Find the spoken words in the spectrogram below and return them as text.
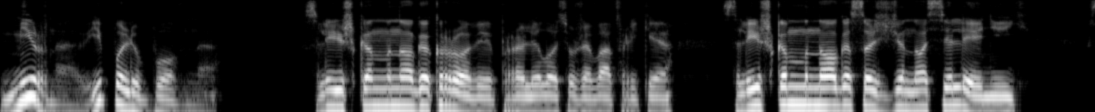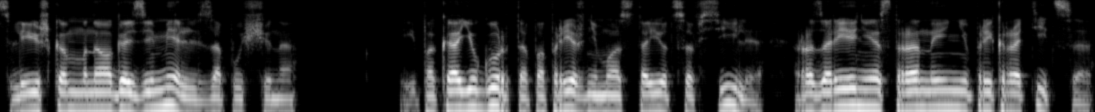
Мирно и полюбовно. Слишком много крови пролилось уже в Африке. Слишком много сожжено селений. Слишком много земель запущено. И пока югурта по-прежнему остается в силе, разорение страны не прекратится.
